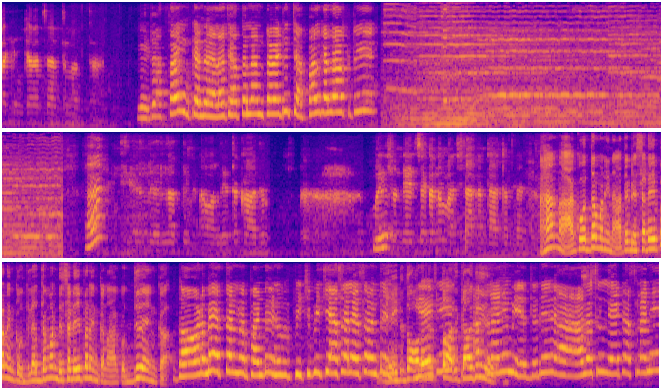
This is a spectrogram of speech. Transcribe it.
నాకు ఇంకెలా చేస్తాను అత్త? ఏంటి అత్త ఇంకా ఎలా చేస్తానంటావేంటి చెప్పాలి కదా ఒకటి. ఇంకా కాదు. నాకు వద్దామా నేను అదే డిసైడ్ అయిపోయాను ఇంకా. వదిలేద్దామని డిసైడ్ అయిపోయాను ఇంకా నాకు వద్దు ఇంకా. దోవడమే ఎత్తాను పండు నువ్వు పిచ్చి పిచ్చి వేసాలు వేసావు అంటే? అది కాదు. మీ ఇద్దరి ఆలోచన లేట్ అసలని?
